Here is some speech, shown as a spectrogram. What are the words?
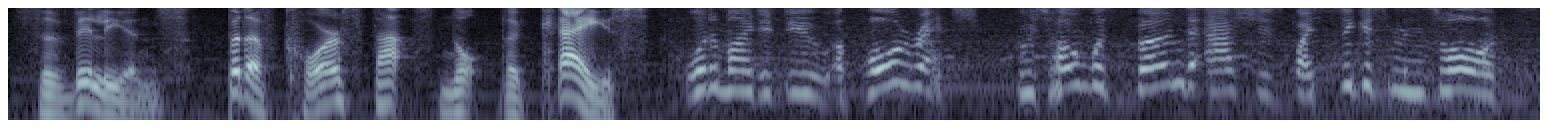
civilians. But of course, that's not the case. What am I to do? A poor wretch whose home was burned to ashes by Sigismund's hordes.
